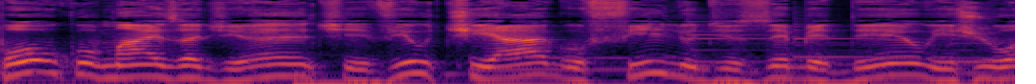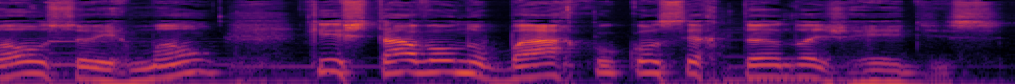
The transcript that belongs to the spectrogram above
Pouco mais adiante, viu Tiago, filho de Zebedeu, e João, seu irmão, que estavam no barco consertando as redes.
